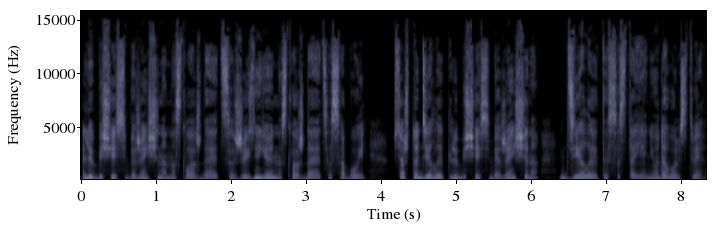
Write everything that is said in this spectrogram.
Любящая себя женщина наслаждается жизнью и наслаждается собой. Все, что делает любящая себя женщина, делает из состояния удовольствия.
